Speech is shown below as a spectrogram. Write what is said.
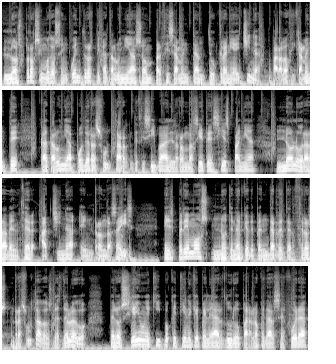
Los próximos dos encuentros de Cataluña son precisamente ante Ucrania y China. Paradójicamente, Cataluña puede resultar decisiva en la ronda 7 si España no lograra vencer a China en ronda 6. Esperemos no tener que depender de terceros resultados, desde luego, pero si hay un equipo que tiene que pelear duro para no quedarse fuera,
